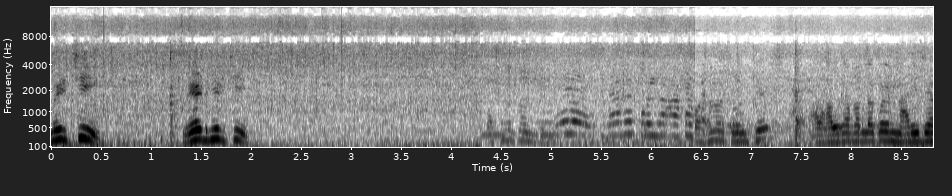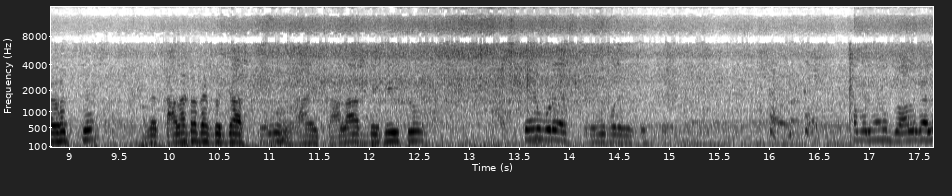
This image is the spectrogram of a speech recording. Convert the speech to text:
মির্চি, রেড মির্চি। কষানো চলছে। আর হালকা পাতলা করে নাড়ি দেওয়া হচ্ছে। আর কালারটা দেখো জাস্ট ও ভাই, কালার দেখেই তো টেনে পড়ে যাচ্ছে ভেঙে পড়ে যেতে পরিমাণে জল গেল,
